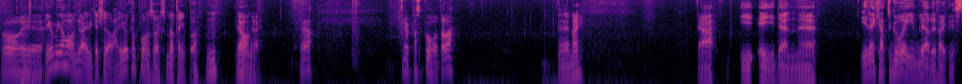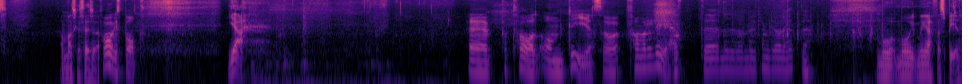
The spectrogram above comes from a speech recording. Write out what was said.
var är... Jo men jag har en grej vi kan köra. Jag kan på en sak som jag tänkt på. Mm, jag har en grej. Är det På spåret eller? Eh, nej. Ja, i, i den... eh, I den kategorin blir det ju faktiskt. Om man ska säga så. Frågesport. Ja, Eh, på tal om det så... Fan vad det hette nu? Nu glömde jag vad det hette. Mujaffas bil.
